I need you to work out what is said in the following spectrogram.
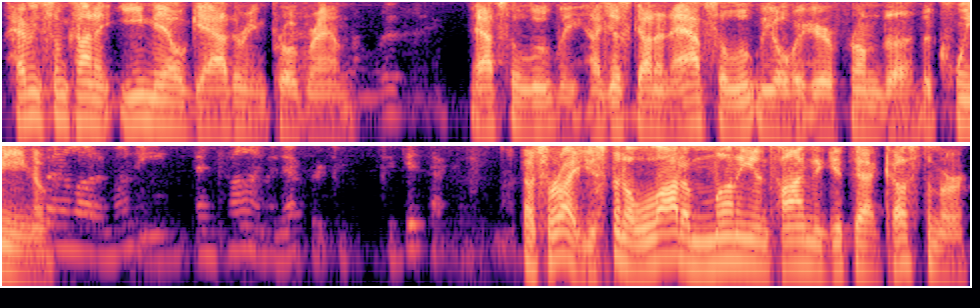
having some kind of email gathering program. Absolutely. Absolutely. I just got an absolutely over here from the, the queen of spend a lot of money and time and effort to, to get that customer. That's right. You spend a lot of money and time to get that customer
